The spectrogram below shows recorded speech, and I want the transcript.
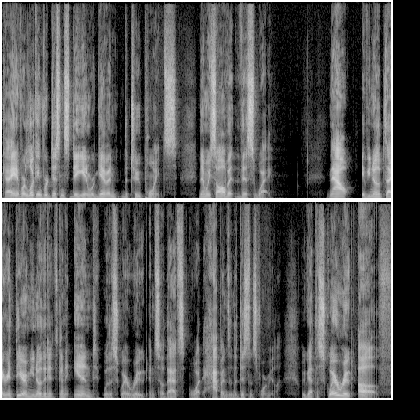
Okay, and if we're looking for distance d and we're given the two points, then we solve it this way. Now, if you know the Pythagorean theorem, you know that it's going to end with a square root. And so that's what happens in the distance formula. We've got the square root of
